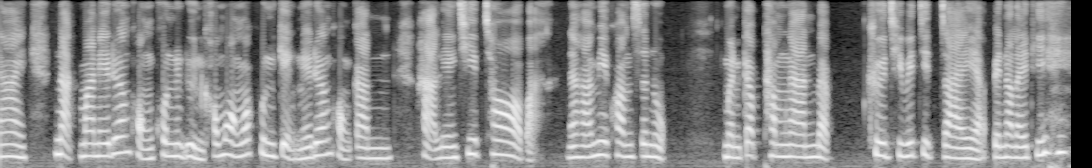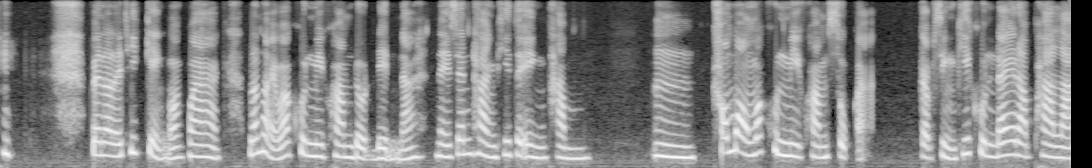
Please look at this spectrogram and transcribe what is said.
ได้ หนักมาในเรื่องของคนอื่นๆเขามองว่าคุณเก่งในเรื่องของการหาเลี้ยงชีพชอบอะนะคะมีความสนุกเหมือนกับทำงานแบบคือชีวิตจิตใจอะเป็นอะไรที่เป็นอะไรที่เก่งมากๆ แล้วหน่อยว่าคุณมีความโดดเด่นนะ ในเส้นทางที่ตัวเองทำ อืมเขามองว่าคุณมีความสุขอะกับสิ่งที่คุณได้รับภาระ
